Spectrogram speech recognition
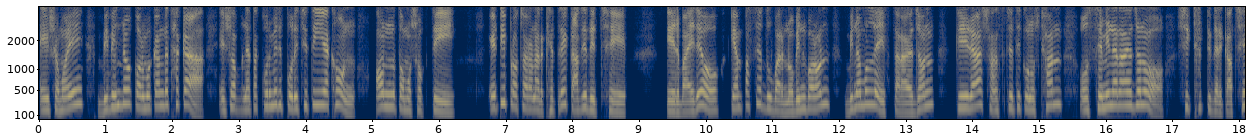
এই সময়ে বিভিন্ন কর্মকাণ্ডে থাকা এসব নেতাকর্মীর পরিচিতি এখন অন্যতম শক্তি। এটি প্রচারণার ক্ষেত্রে কাজে দিচ্ছে। এর বাইরেও ক্যাম্পাসে দুবার নবীনবরণ বিনামূল্যে ইফতার আয়োজন, ক্রীড়া, সাংস্কৃতিক অনুষ্ঠান ও সেমিনার আয়োজনও শিক্ষার্থীদের কাছে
